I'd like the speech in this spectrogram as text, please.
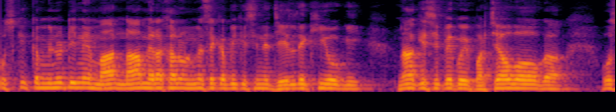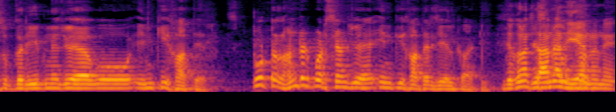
उसकी कम्युनिटी ने मा ना मेरा ख्याल उनमें से कभी किसी ने जेल देखी होगी ना किसी पे कोई पर्चा हुआ होगा। उस करीब ने जो है वो इनकी खातिर टोटल हंड्रेड परसेंट जो है इनकी खातिर जेल काटी। देखो ना ताना दिया इन्होंने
